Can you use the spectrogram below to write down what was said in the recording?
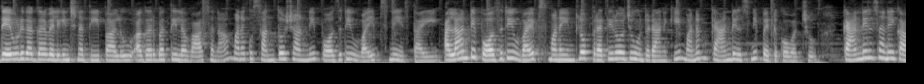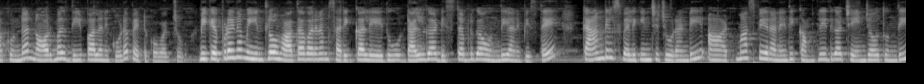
దేవుడి దగ్గర వెలిగించిన దీపాలు అగర్బత్తీల వాసన మనకు సంతోషాన్ని పాజిటివ్ వైబ్స్ని ఇస్తాయి. అలాంటి పాజిటివ్ వైబ్స్ మన ఇంట్లో ప్రతిరోజు ఉండడానికి మనం క్యాండిల్స్ని పెట్టుకోవచ్చు. క్యాండిల్స్ అనే కాకుండా నార్మల్ దీపాలని కూడా పెట్టుకోవచ్చు. మీకు ఎప్పుడైనా మీ ఇంట్లో వాతావరణం సరిగ్గా లేదు డల్గా డిస్టర్బ్డ్గా ఉంది అనిపిస్తే క్యాండిల్స్ వెలిగించి చూడండి. ఆ అట్మాస్ఫియర్ అనేది కంప్లీట్గా చేంజ్ అవుతుంది.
